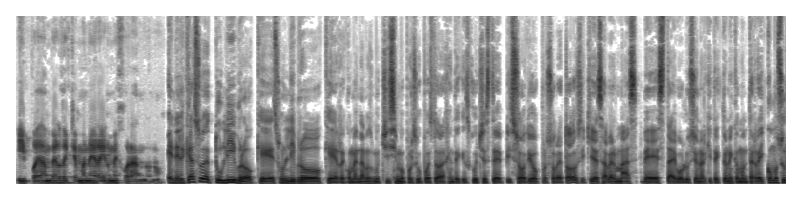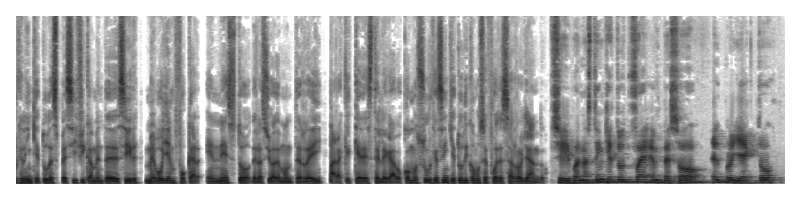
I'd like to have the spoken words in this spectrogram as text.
y puedan ver de qué manera ir mejorando, ¿no? En el caso de tu libro, que es un libro que recomendamos muchísimo, por supuesto, a la gente que escuche este episodio, por sobre todo si quieres saber más de esta evolución arquitectónica en Monterrey, ¿cómo surge la inquietud específicamente de decir, me voy a enfocar en esto de la ciudad de Monterrey para que quede este legado? ¿Cómo surge esa inquietud y cómo se fue desarrollando? Sí, bueno, esta inquietud fue, empezó el proyecto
